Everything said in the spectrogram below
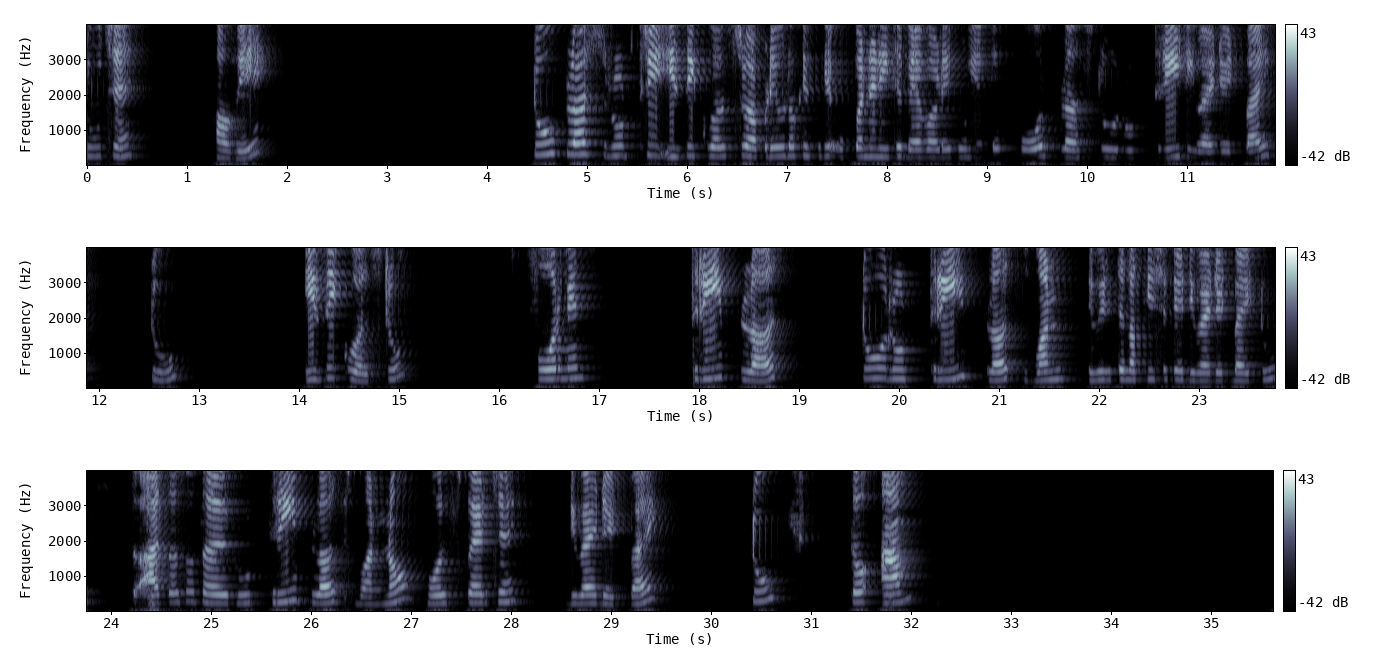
two हम two plus root three is equals to अपने लखी सके ऊपर ने नीचे बे वे गुणिए तो four plus two root three divided by two is equals to four means three plus two root three plus one एवं रीते लखी सके डिवाइडेड बाय टू તો આ તો શું થયું રૂટ થ્રી પ્લસ વનનો હોલ સ્ક્વેર છે ડિવાઈડેડ બાય ટુ તો આમ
